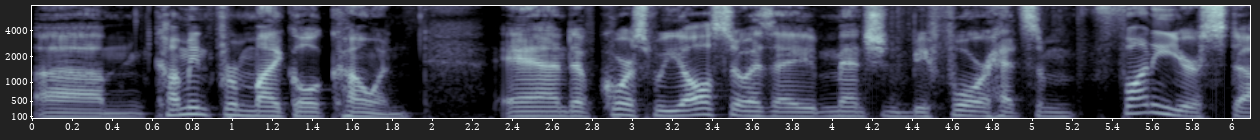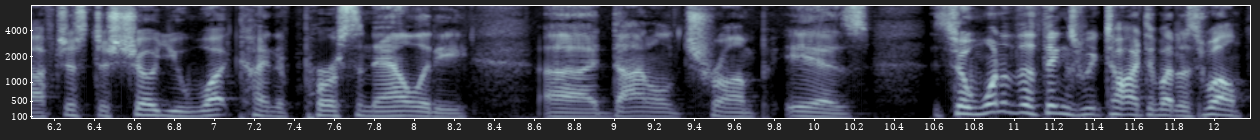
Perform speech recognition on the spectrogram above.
um, coming from Michael Cohen. And of course, we also, as I mentioned before, had some funnier stuff just to show you what kind of personality uh, Donald Trump is. So, one of the things we talked about as well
